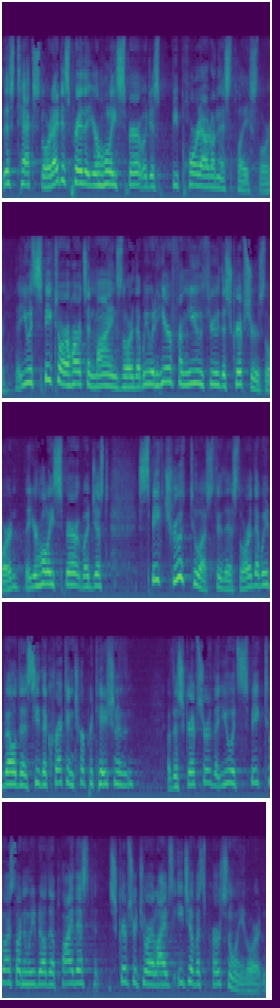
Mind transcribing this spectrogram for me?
this text, Lord, I just pray that your Holy Spirit would just be poured out on this place, Lord. That you would speak to our hearts and minds, Lord, that we would hear from you through the scriptures, Lord. That your Holy Spirit would just speak truth to us through this, Lord. That we'd be able to see the correct interpretation of, the scripture. That you would speak to us, Lord, and we'd be able to apply this scripture to our lives, each of us personally, Lord.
